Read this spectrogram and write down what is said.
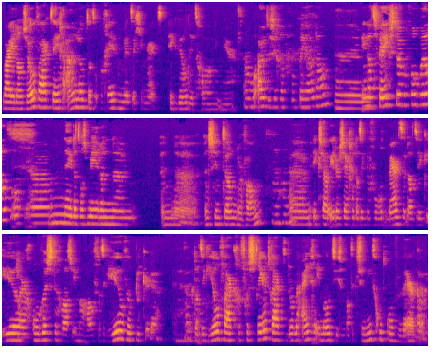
Waar je dan zo vaak tegenaan loopt dat op een gegeven moment dat je merkt, ik wil dit gewoon niet meer. En hoe uitte zich dat bijvoorbeeld bij jou dan? Ehm, In dat feesten bijvoorbeeld? Of, ehm, Nee, dat was meer een, ehm, een, eh, een symptoom daarvan. mhm. Ik zou eerder zeggen dat ik bijvoorbeeld merkte dat ik heel erg onrustig was in mijn hoofd. Dat ik heel veel piekerde. Eh. Dat ik heel vaak gefrustreerd raakte door mijn eigen emoties, omdat ik ze niet goed kon verwerken.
